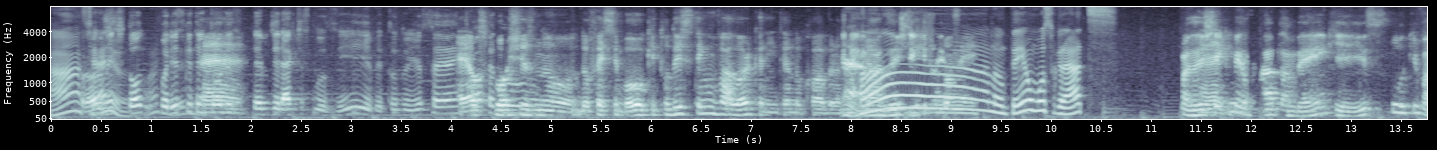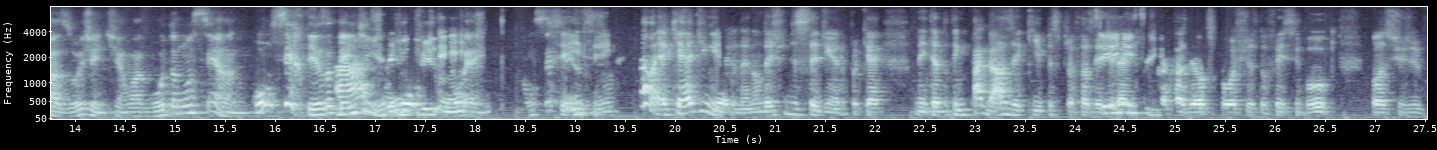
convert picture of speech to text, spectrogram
Ah, sério? todo- Ah, por isso que tem É. todo, teve direct exclusivo e tudo isso é É, os posts do... no, do Facebook, tudo isso tem um valor que a Nintendo cobra, né? É, mas a gente tem que Ah, não tem almoço grátis. Mas a gente É. tem que pensar também que isso tudo que vazou, gente, é uma gota no oceano. Com certeza tem Ah, dinheiro envolvido também. Com certeza. Sim, sim. Não, é que é dinheiro, né? Não deixa de ser dinheiro, porque a Nintendo tem que pagar as equipes pra fazer Sim, direct, sim. pra fazer os posts do Facebook, posts de-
